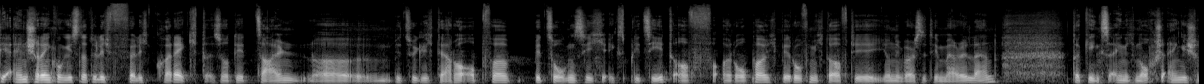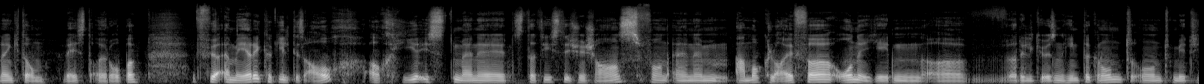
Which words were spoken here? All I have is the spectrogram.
Die Einschränkung ist natürlich völlig korrekt. Also die Zahlen äh, bezüglich Terroropfer bezogen sich explizit auf Europa. Ich berufe mich da auf die University Maryland. Da ging es eigentlich noch eingeschränkter um Westeuropa. Für Amerika gilt es auch. Auch hier ist meine statistische Chance von einem Amokläufer ohne jeden äh, religiösen Hintergrund und mit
